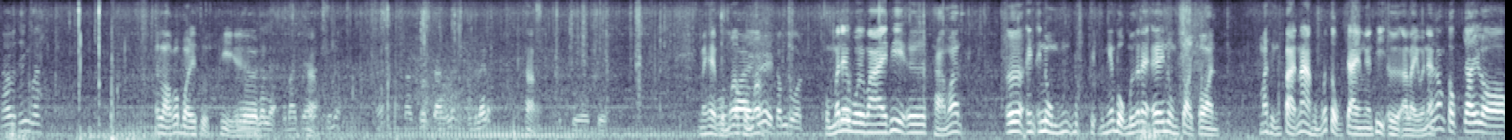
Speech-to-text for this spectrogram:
เราทิ้งไปแล้วเราก็บริสุทธิ์พี่เอเอออนั่นแหละสบายใจครับนี่แหละต่างคนต่างเล่นไม่เป็นไรหรอกครับโอเคโอเค ไม่ใช่ผมว่าผมว่าไได้ตำรวจผมไม่ได้โวยวายพี่เออถามว่า เออไอ้ไอ้หนุ่มอย่างเงี้ยโบกมือก็ได้เออไอ้หนุ่มจอดก่อน มาถึงปาดหน้าผมก็ตกใจเหมือนกันพี่เอออะไรวะไม่เนี่ย ต้องตกใจหรอก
